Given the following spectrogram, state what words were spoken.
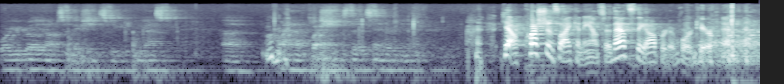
or your brilliant observations. We, we ask, uh, have questions that Sandra can. Yeah, questions I can answer. That's the operative word here.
